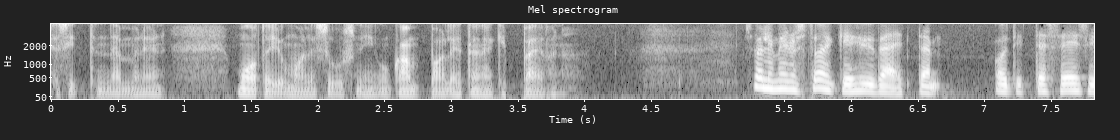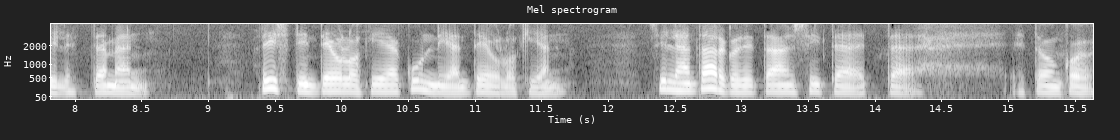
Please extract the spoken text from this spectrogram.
ja sitten tämmöinen muotojumalisuus niin kuin kamppailee tänäkin päivänä. Se oli minusta oikein hyvä, että otit tässä esille tämän ristin teologian ja kunnian teologian. Sillähän tarkoitetaan sitä, että, että onko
